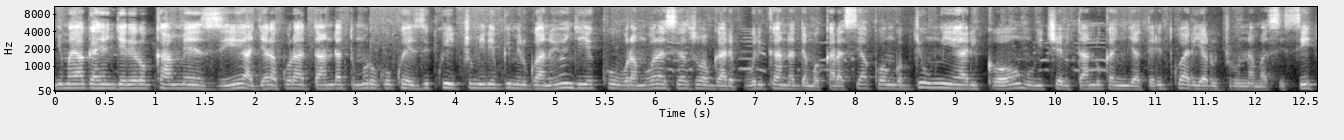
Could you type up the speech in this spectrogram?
nyuma y'agahengerero k'amezi agera kuri atandatu muri uku kwezi kw'icumi ni bwo imirwano yongeye kubura mu burasirazuba bwa repubulika na demokarasi ya kongo by'umwihariko mu bice bitandukanye bya teritwari ya rucuru na masisi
